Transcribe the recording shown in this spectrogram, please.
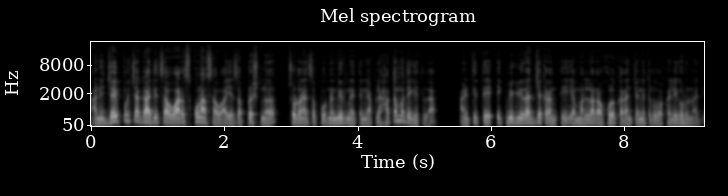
आणि जयपूरच्या गादीचा वारस कोण असावा याचा प्रश्न सोडवण्याचा पूर्ण निर्णय त्यांनी आपल्या हातामध्ये घेतला आणि तिथे एक वेगळी राज्यक्रांती या मल्हारराव होळकरांच्या नेतृत्वाखाली घडून आली.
